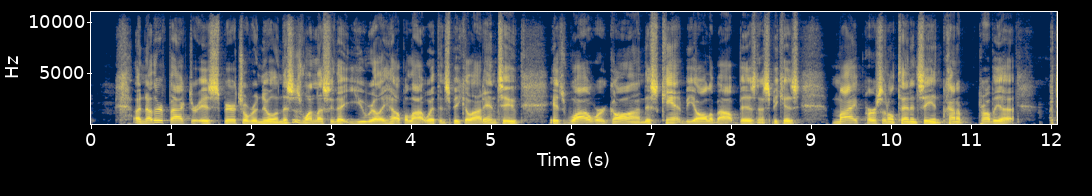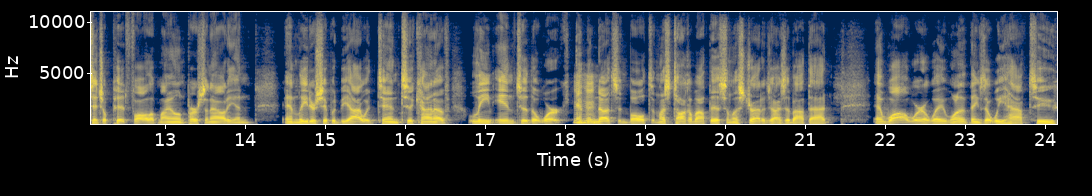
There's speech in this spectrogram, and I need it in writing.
Another factor is spiritual renewal. And this is one, Leslie, that you really help a lot with and speak a lot into is while we're gone, this can't be all about business because my personal tendency and kind of probably a potential pitfall of my own personality and and leadership would be I would tend to kind of lean into the work and mm-hmm. the nuts and bolts and let's talk about this and let's strategize about that. And while we're away, one of the things that we have to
